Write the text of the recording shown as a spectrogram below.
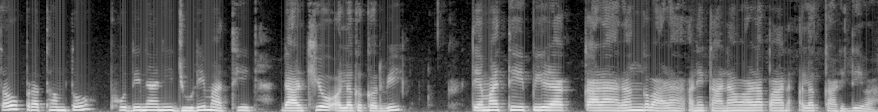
સૌ પ્રથમ તો ફુદીનાની જુડીમાંથી ડાળખીઓ અલગ કરવી. તેમાંથી પીળા, કાળા રંગવાળા અને કાનાવાળા પાન અલગ કાઢી દેવા.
